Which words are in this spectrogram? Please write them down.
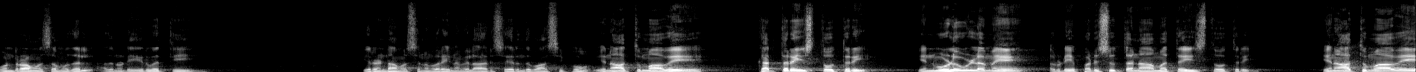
ஒன்றாம் வசம் முதல் அதனுடைய இருபத்தி இரண்டாம் வசனம் வரை நம்ம எல்லாரும் சேர்ந்து வாசிப்போம். என் ஆத்துமாவே கர்த்தரை ஸ்தோத்திரி. என் முழு உள்ளமே அவருடைய பரிசுத்த நாமத்தை ஸ்தோத்திரி. என் ஆத்துமாவே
